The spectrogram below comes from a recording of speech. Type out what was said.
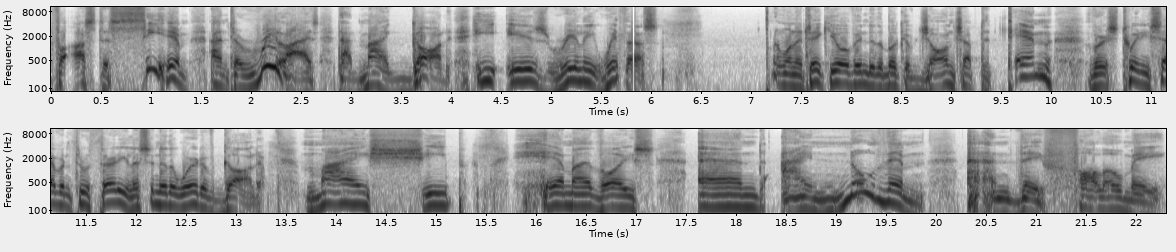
for us to see Him and to realize that my my God, He is really with us. I want to take you over into the book of John, chapter 10, verse 27 through 30. Listen to the word of God. My sheep hear my voice, and I know them, and they follow me.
